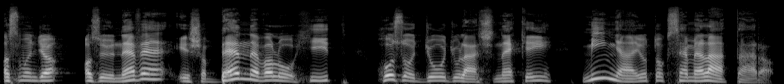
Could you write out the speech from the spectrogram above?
Azt mondja, az ő neve és a benne való hit hozott gyógyulás neki minnyájotok szeme láttára.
